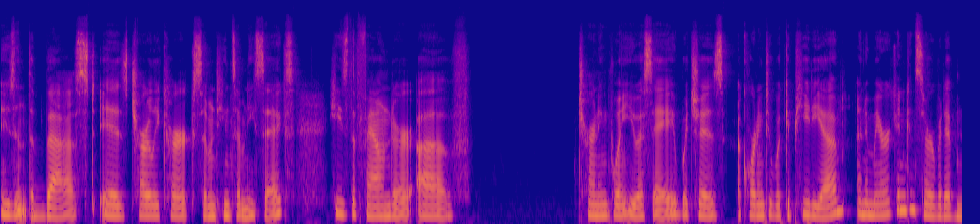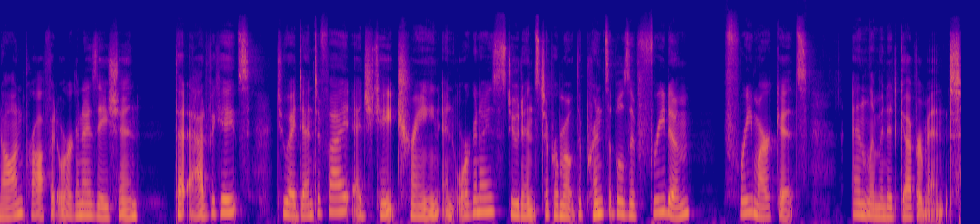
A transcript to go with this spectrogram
isn't the best is Charlie Kirk, 1776. He's the founder of Turning Point USA, which is, according to Wikipedia, an American conservative nonprofit organization that advocates to identify, educate, train, and organize students to promote the principles of freedom, free markets, and limited government.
